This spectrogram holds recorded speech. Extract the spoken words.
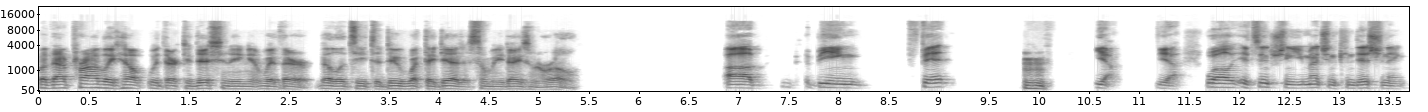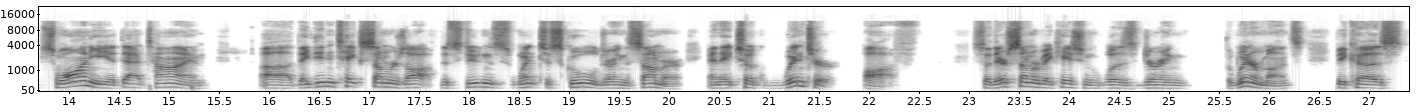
But that probably helped with their conditioning and with their ability to do what they did so many days in a row. Uh, being fit. Mm-hmm. Yeah. Yeah. Well, it's interesting. You mentioned conditioning. Sewanee at that time, uh, they didn't take summers off. The students went to school during the summer and they took winter off. So their summer vacation was during the winter months because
